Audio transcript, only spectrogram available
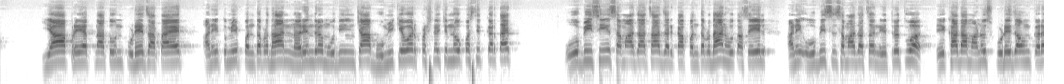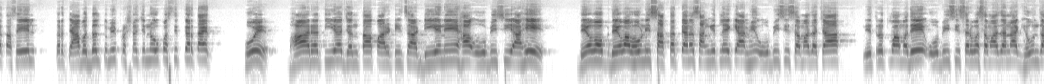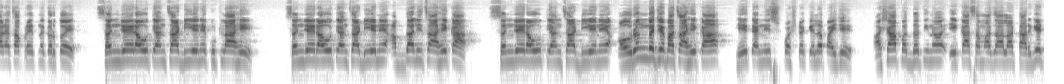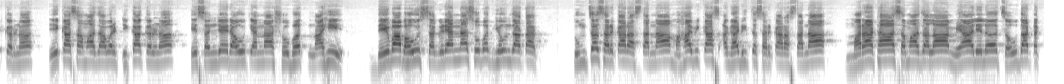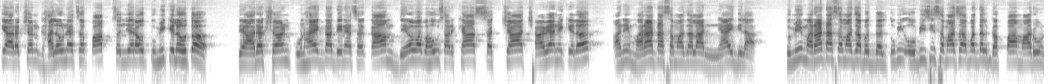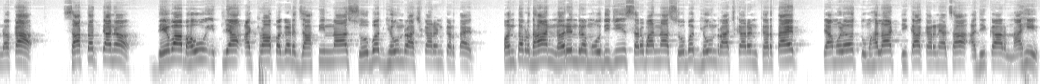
या प्रयत्नातून पुढे जात आहेत आणि तुम्ही पंतप्रधान नरेंद्र मोदींच्या भूमिकेवर प्रश्नचिन्ह उपस्थित करतायत. ओबीसी समाजाचा जर का पंतप्रधान होत असेल आणि ओबीसी समाजाचं नेतृत्व एखादा माणूस पुढे जाऊन करत असेल तर त्याबद्दल तुम्ही प्रश्नचिन्ह उपस्थित करतायत. होय भारतीय जनता पार्टीचा डीएनए हा ओबीसी आहे. देवा देवाभाऊंनी सातत्यानं सांगितलंय की आम्ही ओबीसी समाजाच्या नेतृत्वामध्ये ओबीसी सर्व समाजांना घेऊन जाण्याचा प्रयत्न करतोय. संजय राऊत यांचा डीएनए कुठला आहे? संजय राऊत यांचा डीएनए अब्दालीचा आहे का? संजय राऊत यांचा डीएनए औरंगजेबाचा आहे का? हे त्यांनी स्पष्ट केलं पाहिजे. अशा पद्धतीनं एका समाजाला टार्गेट करणं एका समाजावर टीका करणं हे संजय राऊत यांना शोभत नाही. देवाभाऊ सगळ्यांना सोबत घेऊन जातात. तुमचं सरकार असताना महाविकास आघाडीचं सरकार असताना मराठा समाजाला मिळालेलं चौदा टक्के आरक्षण घालवण्याचं पाप संजय राऊत तुम्ही केलं होतं. ते आरक्षण पुन्हा एकदा देण्याचं काम देवाभाऊ सारख्या सच्च्या छाव्याने केलं आणि मराठा समाजाला न्याय दिला. तुम्ही मराठा समाजाबद्दल तुम्ही ओबीसी समाजाबद्दल गप्पा मारू नका. सातत्यानं देवाभाऊ इथल्या अठरा पगड जातींना सोबत घेऊन राजकारण करतायत. पंतप्रधान नरेंद्र मोदीजी सर्वांना सोबत घेऊन राजकारण करतायत. त्यामुळं तुम्हाला टीका करण्याचा अधिकार नाही.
